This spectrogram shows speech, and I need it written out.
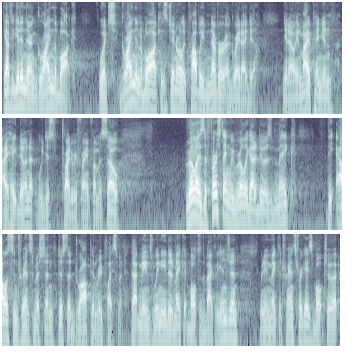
You have to get in there and grind the block, which grinding a block is generally probably never a great idea. You know, in my opinion, I hate doing it. We just try to refrain from it. So realize the first thing we really got to do is make the Allison transmission just a drop-in replacement. That means we need to make it bolt to the back of the engine. We need to make the transfer case bolt to it,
